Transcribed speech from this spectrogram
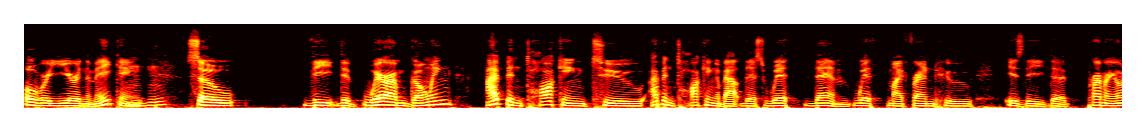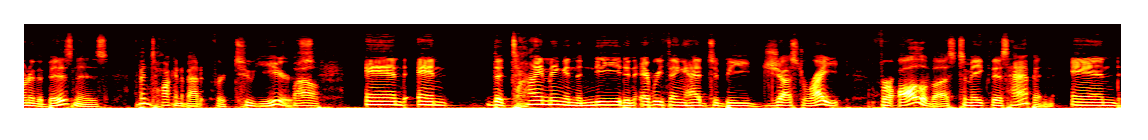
over a year in the making. Mhm. So the the where I'm going, I've been talking to I've been talking about this with them, with my friend who is the the primary owner of the business. I've been talking about it for 2 years Wow. And and the timing and the need and everything had to be just right for all of us to make this happen. And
